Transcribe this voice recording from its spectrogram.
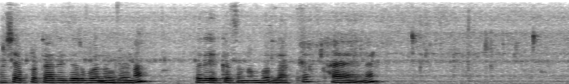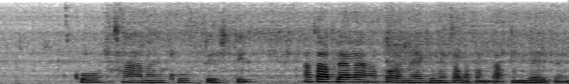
अशा प्रकारे जर बनवलं ना तर एकच नंबर लागतं खायला. खूप छान आणि खूप टेस्टी आता आपल्याला ना थोडा मॅगी मसाला पण टाकून घ्यायचा आहे.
